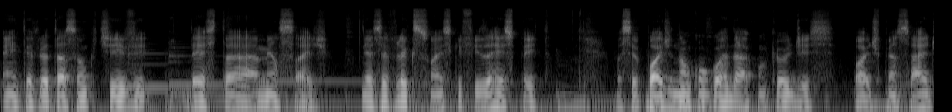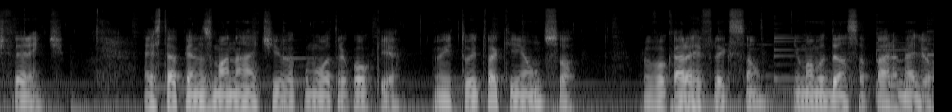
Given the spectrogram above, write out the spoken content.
é a interpretação que tive desta mensagem e as reflexões que fiz a respeito. Você pode não concordar com o que eu disse, pode pensar diferente. Esta é apenas uma narrativa como outra qualquer. O intuito aqui é um só: provocar a reflexão e uma mudança para melhor.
